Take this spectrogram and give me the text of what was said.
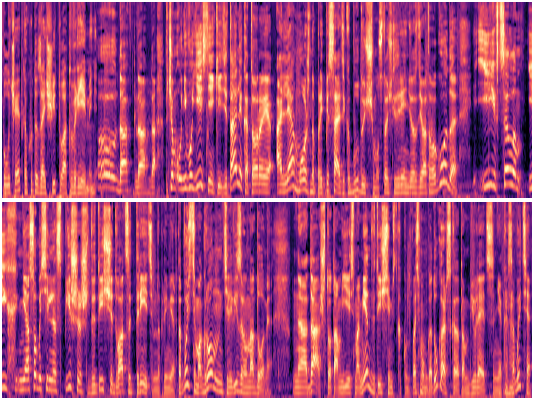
получает какую-то защиту от времени. О, да, да, да. Причем у него есть некие детали, которые а можно приписать к будущему с точки зрения 99 года, и в целом их не особо сильно спишешь в 2023, например. Допустим, огромный телевизор на доме. А, да, что там есть момент в 2078 году, кажется, когда там объявляется некое событие,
